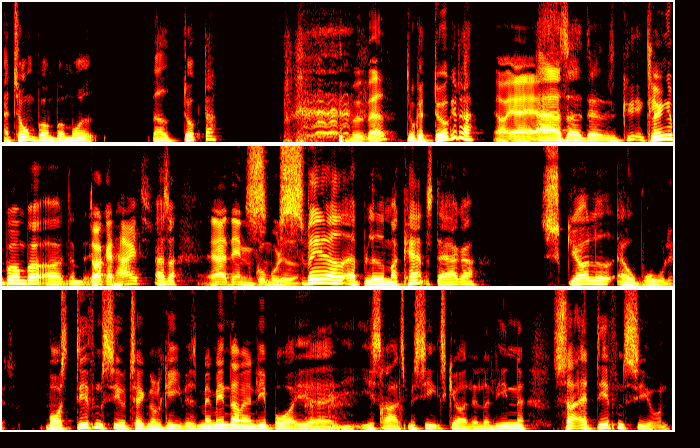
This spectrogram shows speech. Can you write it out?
atombomber mod, hvad, dugter? Mod hvad? Du kan dukke dig. Ja, ja, ja. Altså, det, klyngebomber og... Dog and height. Altså, Ja, det er en god mulighed. Sværet er blevet markant stærkere. Skjoldet er ubrugeligt. Vores defensive teknologi, hvis, medmindre man lige bor i, uh, i Israels missilskjold eller lignende, så er defensiven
